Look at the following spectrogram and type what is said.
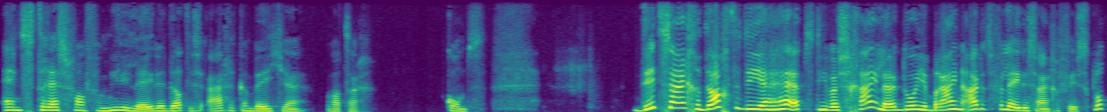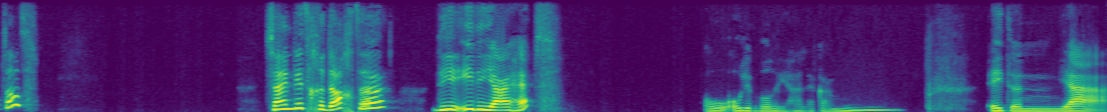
en stress van familieleden, dat is eigenlijk een beetje wat er komt. Dit zijn gedachten die je hebt, die waarschijnlijk door je brein uit het verleden zijn gevist. Klopt dat? Zijn dit gedachten die je ieder jaar hebt? Oh, oliebollen, ja, lekker. Mm. Eten, ja.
